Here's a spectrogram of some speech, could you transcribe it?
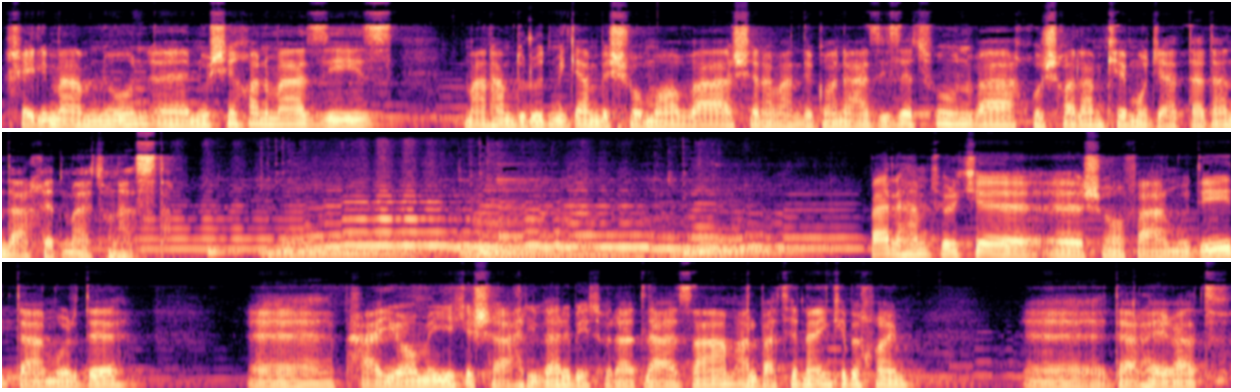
خیلی ممنون. نوشین خانم عزیز. من هم درود میگم به شما و شنوندگان عزیزتون و خوشحالم که مجددا در خدمتتون هستم. بله همطوری که شما فرمودید در مورد پیام یک شهریور بیت لعظم البته نه اینکه بخوایم در حقیقت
